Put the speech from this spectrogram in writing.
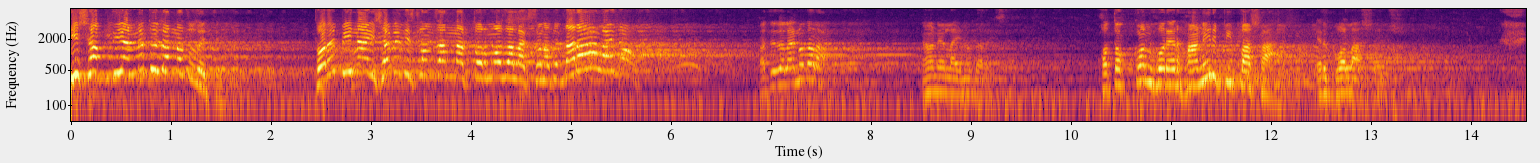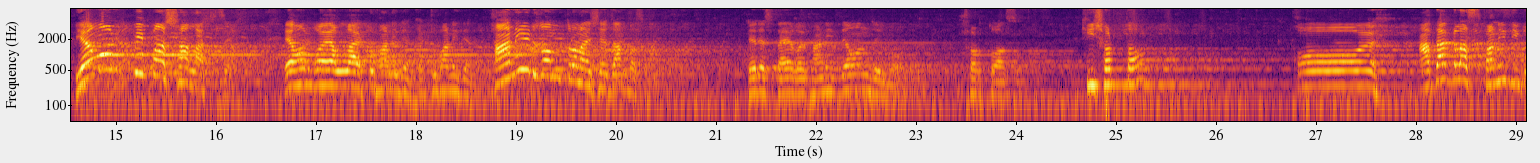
হিসাব দিয়ে না তুই জান্নাত যাইতে? তোরে বিনা হিসাবে দিছিলাম জান্নাত, তোর মজা লাগছে না তো দাঁড়া লাইনও। পাতি লাইনও দাঁড়া। এখন লাইনও দাঁড়াইছে। কতক্ষণ হরের হানির পিপাসা, এর গলা শেষ। এমন পিপাসা লাগছে। এখন কয়, আল্লাহ, একটু পানি দেন, একটু পানি দেন। পানির যন্ত্রণায় সে জানবাস না ফেরেস্তায় কয়, পানি দেওয়ান যাইব। শর্ত আছে। কি শর্ত? কয়, আধা গ্লাস পানি দিব,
